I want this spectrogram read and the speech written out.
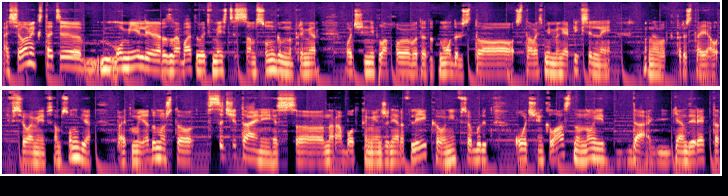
А Xiaomi, кстати, умели разрабатывать вместе с Samsung, например, очень неплохой вот этот модуль 100, 108 мегапиксельный, вот, который стоял и в Xiaomi, и в Samsung. Поэтому я думаю, что в сочетании с э, наработками инженеров Leica у них все будет очень классно. Ну и да, гендиректор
